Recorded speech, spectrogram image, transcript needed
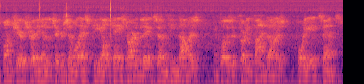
Splunk shares trading under the ticker symbol SPLK started the day at $17 and closed at $35.48.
